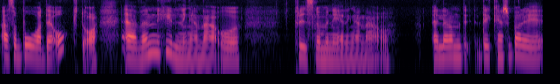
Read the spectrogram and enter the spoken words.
Alltså både och då. Även hyllningarna och prisnomineringarna. Och, eller om det, det kanske bara är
